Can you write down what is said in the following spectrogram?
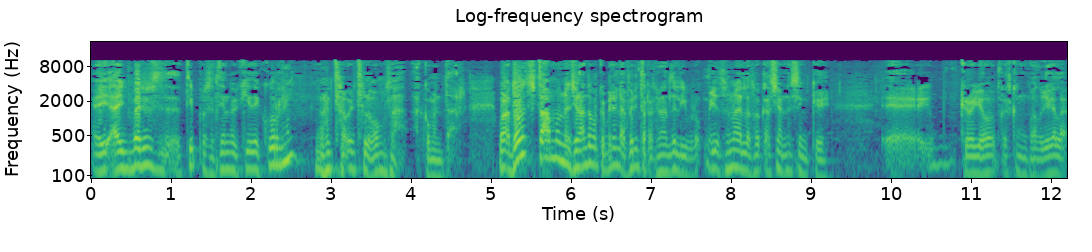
Hay, varios eh, tipos, entiendo aquí, de curry. Ahorita, ahorita lo vamos a, comentar. Bueno, todos estábamos mencionando, porque miren la Feria Internacional del Libro, y es una de las ocasiones en que, eh, creo yo, es como cuando llega la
